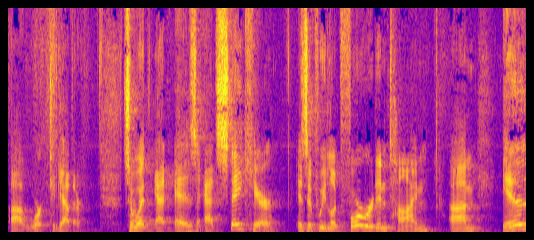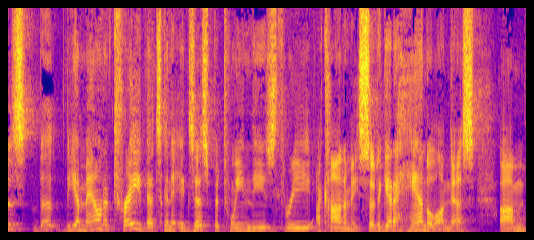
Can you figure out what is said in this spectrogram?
uh, work together. So, what at, is at stake here is if we look forward in time, um, is the, the amount of trade that's going to exist between these three economies. So, to get a handle on this, um,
